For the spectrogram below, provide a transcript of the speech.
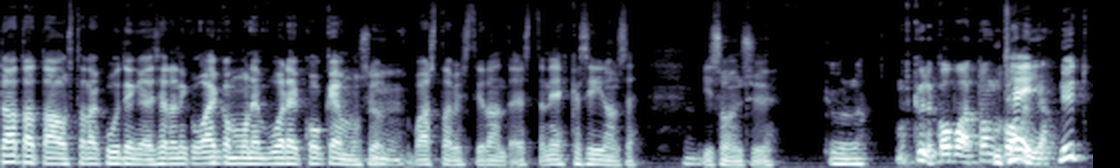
datataustalla kuitenkin, ja siellä on niin kuin aika monen vuoden kokemus mm. vastaavista tilanteista, niin ehkä siinä on se mm. isoin syy. Kyllä. Mutta kyllä kovat on Mut hei, nyt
